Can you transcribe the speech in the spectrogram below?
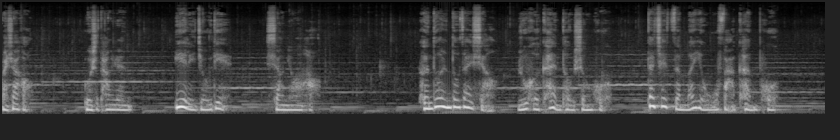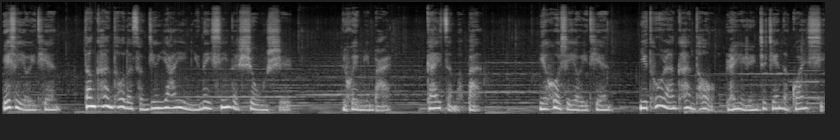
晚上好，我是唐人。夜里九点，向你问好。很多人都在想如何看透生活，但却怎么也无法看破。也许有一天，当看透了曾经压抑你内心的事物时，你会明白该怎么办。也或许有一天，你突然看透人与人之间的关系，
